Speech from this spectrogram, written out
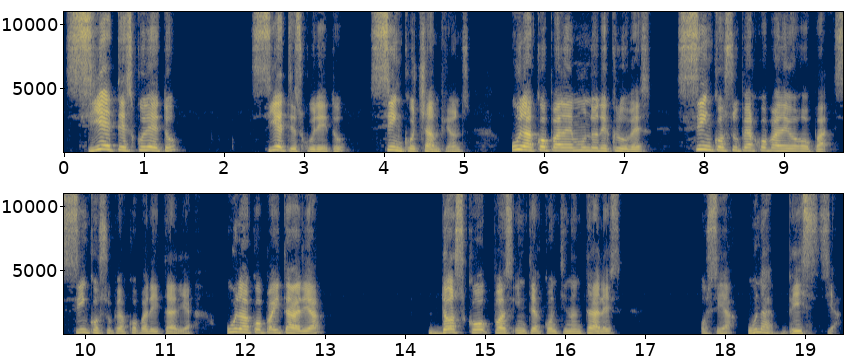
siete Scudetto, siete Scudetto, cinco Champions, una Copa del Mundo de Clubes, cinco Supercopa de Europa, cinco Supercopa de Italia, una Copa Italia, dos Copas Intercontinentales, o sea, una bestia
